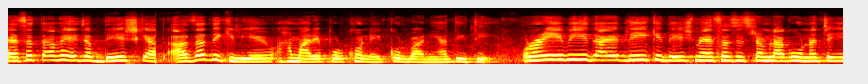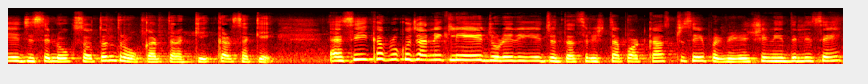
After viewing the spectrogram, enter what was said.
ऐसा तब है जब देश के आज़ादी के लिए हमारे पुरखों ने कुर्बानियाँ दी थी। उन्होंने ये भी हिदायत दी कि देश में ऐसा सिस्टम लागू होना चाहिए जिससे लोग स्वतंत्र होकर तरक्की कर सके। ऐसी ही खबरों को जानने के लिए जुड़े रहिए जनता सरिश्ता पॉडकास्ट से, परवीन दिल्ली से।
